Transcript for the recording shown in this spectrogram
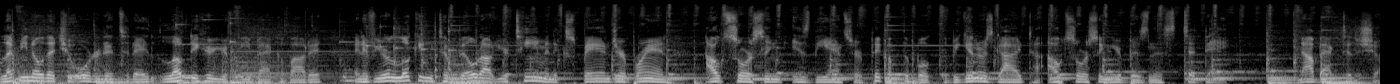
Let me know that you ordered it today. Love to hear your feedback about it. And if you're looking to build out your team and expand your brand, outsourcing is the answer. Pick up the book, The Beginner's Guide to Outsourcing Your Business today. Now back to the show.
